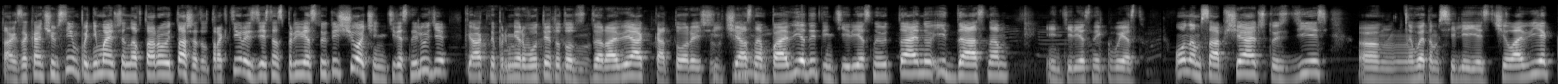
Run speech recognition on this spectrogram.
Так, заканчиваем с ним, поднимаемся на второй этаж этого трактира. Здесь нас приветствуют еще очень интересные люди, как, например, вот этот вот здоровяк, который сейчас нам поведает интересную тайну и даст нам интересный квест. Он нам сообщает, что здесь в этом селе есть человек,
